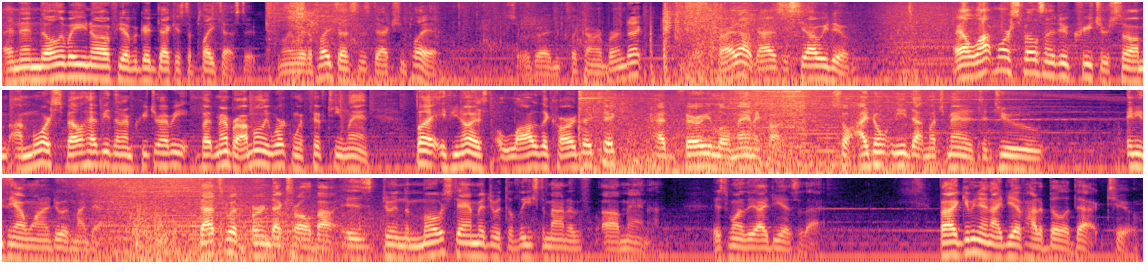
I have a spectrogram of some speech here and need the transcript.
And then the only way you know if you have a good deck is to play test it. The only way to play test is to actually play it. So we'll go ahead and click on our burn deck. Try it out, guys. Let's see how we do. I got a lot more spells than I do creatures, so I'm, I'm more spell heavy than I'm creature heavy. But remember, I'm only working with 15 land. But if you noticed, a lot of the cards I picked had very low mana cost. So I don't need that much mana to do anything I want to do with my deck. That's what burn decks are all about, is doing the most damage with the least amount of uh, mana. Is one of the ideas of that. But I'm giving you an idea of how to build a deck, too.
